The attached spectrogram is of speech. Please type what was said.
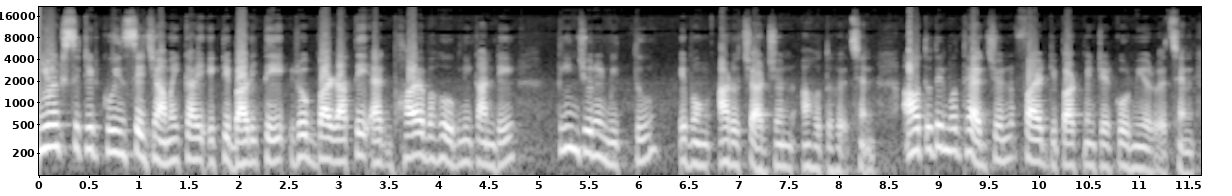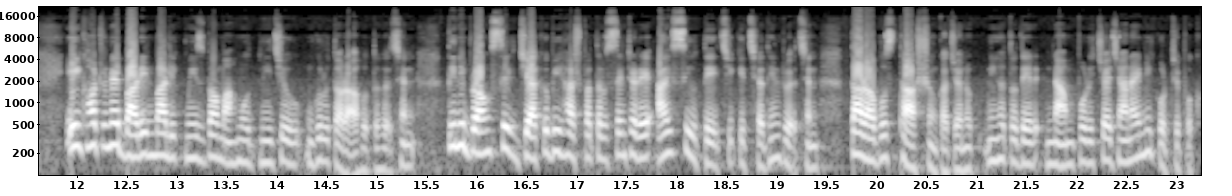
নিউ ইয়র্ক সিটির কুইন্সের জামাইকায় একটি বাড়িতে রোববার রাতে এক ভয়াবহ অগ্নিকাণ্ডে তিনজনের মৃত্যু এবং আরও চারজন আহত হয়েছেন। আহতদের মধ্যে একজন ফায়ার ডিপার্টমেন্টের কর্মীও রয়েছেন। এই ঘটনায় বাড়ির মালিক মিসবা মাহমুদ নিজেও গুরুতর আহত হয়েছেন। তিনি ব্রঙ্কসের জ্যাকবি হাসপাতাল সেন্টারে আইসিইউতে চিকিৎসাধীন রয়েছেন। তার অবস্থা আশঙ্কাজনক। নিহতদের নাম পরিচয় জানায়নি কর্তৃপক্ষ।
